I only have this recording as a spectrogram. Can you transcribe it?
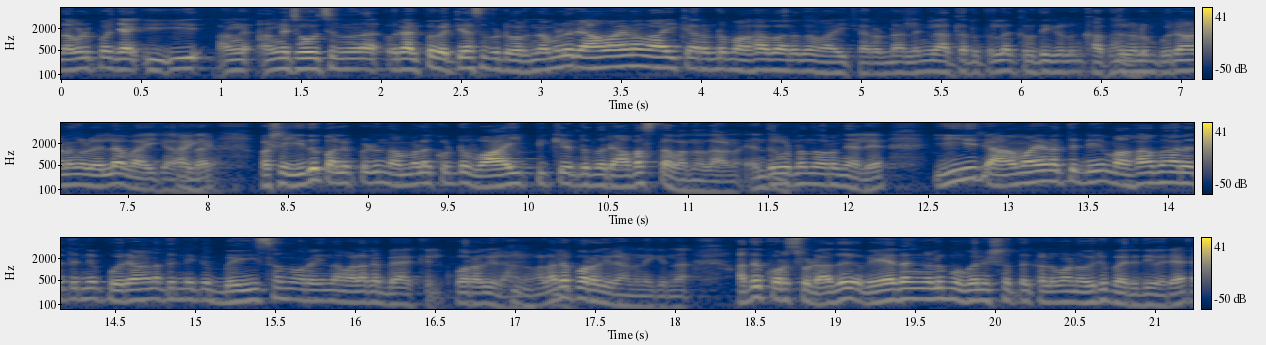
നമ്മളിപ്പോൾ ഞാൻ ഈ അങ്ങ് അങ്ങ് ചോദിച്ചിരുന്ന ഒരല്പം വ്യത്യാസപ്പെട്ട് പറഞ്ഞു. നമ്മൾ രാമായണം വായിക്കാറുണ്ട് മഹാഭാരതം വായിക്കാറുണ്ട് അല്ലെങ്കിൽ അത്തരത്തിലുള്ള കൃതികളും കഥകളും പുരാണങ്ങളും എല്ലാം വായിക്കാറുണ്ട്. പക്ഷേ ഇത് പലപ്പോഴും നമ്മളെ കൊണ്ട് വായിപ്പിക്കേണ്ടുന്ന ഒരു അവസ്ഥ വന്നതാണ്. എന്തുകൊണ്ടെന്ന് പറഞ്ഞാൽ ഈ രാമായണത്തിന്റെയും മഹാഭാരതത്തിന്റെയും പുരാണത്തിന്റെയൊക്കെ ബേസ് എന്ന് പറയുന്ന വളരെ ബാക്കിൽ പുറകിലാണ്. വളരെ പുറകിലാണ് നിൽക്കുന്നത്. അത് കുറച്ചുകൂടെ അത് വേദങ്ങളും ഉപനിഷത്തുക്കളുമാണ് ഒരു പരിധിവരെ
